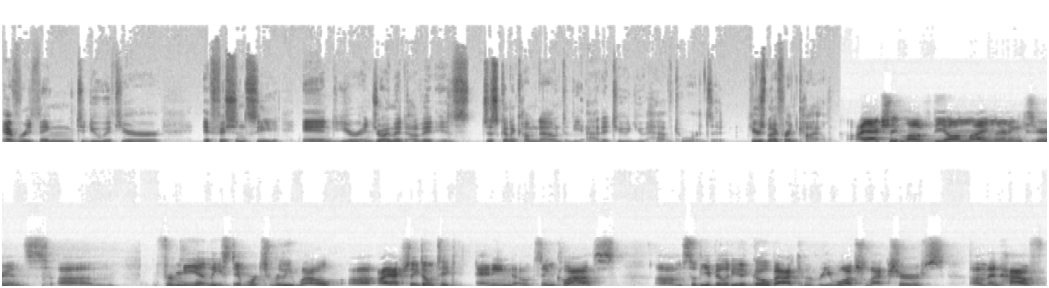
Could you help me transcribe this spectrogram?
everything to do with your efficiency and your enjoyment of it is just going to come down to the attitude you have towards it. Here's my friend Kyle. I actually love the online learning experience. Um, for me, at least, it works really well. Uh, I actually don't take any notes in class. Um, so the ability to go back and rewatch lectures um, and have,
